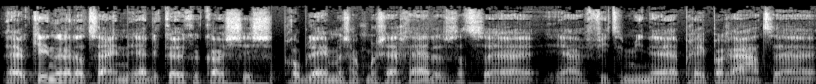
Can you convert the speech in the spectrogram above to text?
Uh, kinderen, dat zijn ja, de keukenkastjes problemen, zou ik maar zeggen. Hè. Dus dat uh, ja, vitamine, preparaten,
